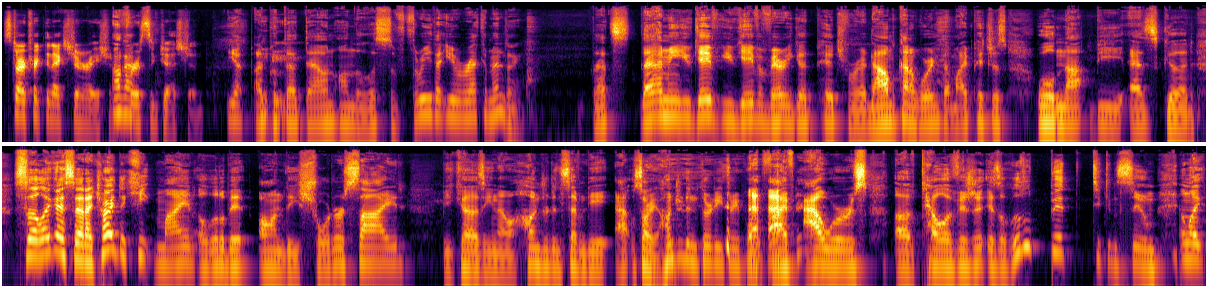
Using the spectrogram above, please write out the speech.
Star Trek the Next Generation. Okay. First suggestion. Yep, I put that down on the list of three that you were recommending. That's that. I mean, you gave you gave a very good pitch for it. Now I'm kind of worried that my pitches will not be as good. So, like I said, I tried to keep mine a little bit on the shorter side because you know 178 uh, sorry 133.5 hours of television is a little bit to consume. And like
